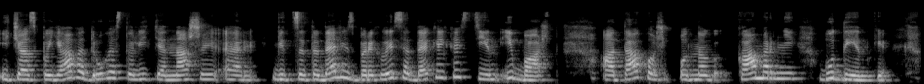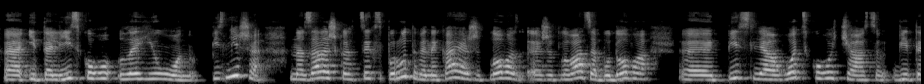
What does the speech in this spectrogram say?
і час появи друге століття нашої ери. Від цитаделі збереглися декілька стін і башт, а також однокамерні будинки е, італійського легіону. Пізніше на залишках цих споруд виникає житлова, е, житлова забудова е, після готського часу. Від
